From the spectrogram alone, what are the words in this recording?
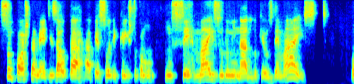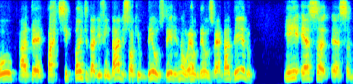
supostamente exaltar a pessoa de Cristo como um, ser mais iluminado do que os demais, ou até participante da divindade, só que o Deus dele não é o Deus verdadeiro. E essa, essa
